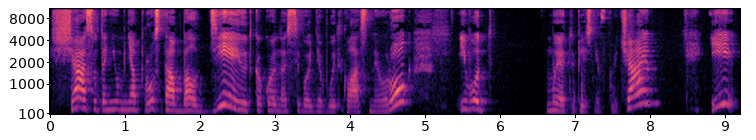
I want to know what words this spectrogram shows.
сейчас вот они у меня просто обалдеют, какой у нас сегодня будет классный урок, и вот мы эту песню включаем, и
